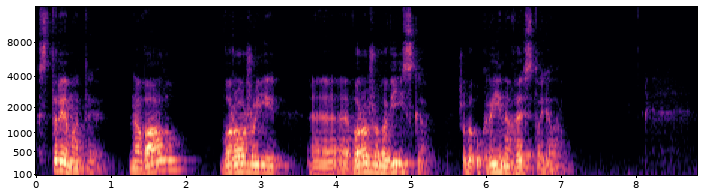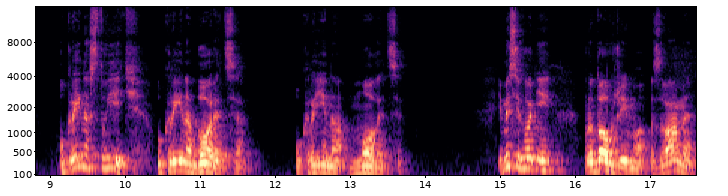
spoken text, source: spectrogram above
стримати навалу ворожої, ворожого війська, щоб Україна вистояла. Україна стоїть, Україна бореться, Україна молиться. І ми сьогодні продовжуємо з вами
